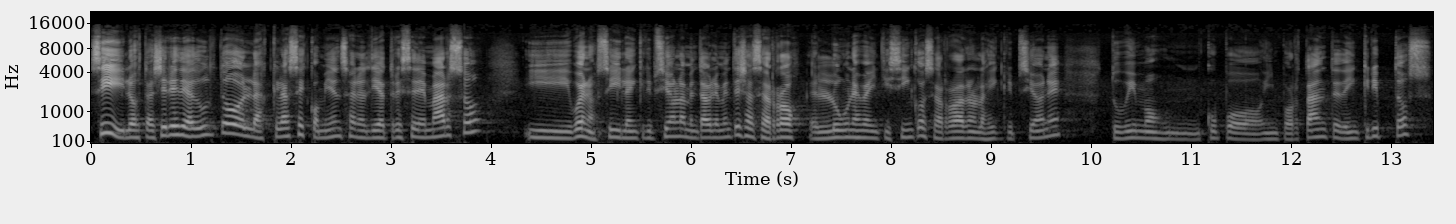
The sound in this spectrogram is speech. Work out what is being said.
Sí, los talleres de adulto, las clases comienzan el día 13 de marzo y bueno, sí, la inscripción lamentablemente ya cerró. El lunes 25 cerraron las inscripciones. Tuvimos un cupo importante de inscriptos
